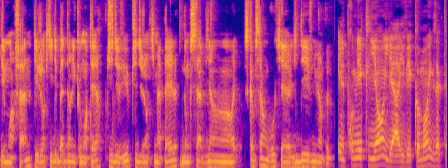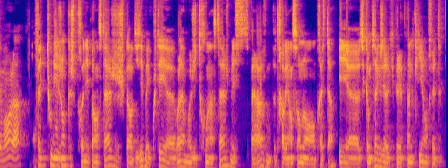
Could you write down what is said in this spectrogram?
des moins fans, des gens qui débattent dans les commentaires, plus de vues, plus de gens qui m'appellent. Donc ça a bien, c'est comme ça en gros que l'idée est venue un peu. Et le premier client, il est arrivé comment exactement là? En fait, tous les gens que je prenais pas en stage, je leur disais bah écoutez euh, voilà, moi j'ai trouvé un stage, mais c'est pas grave, on peut travailler ensemble en, presta. Et euh, c'est comme ça que j'ai récupéré plein de clients en fait.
